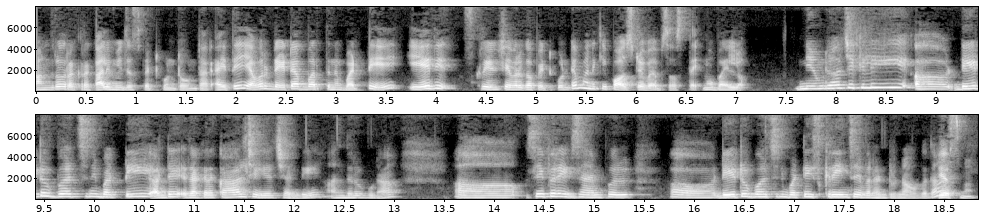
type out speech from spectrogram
అందులో రకరకాల ఇమేజెస్ పెట్టుకుంటూ ఉంటారు. అయితే ఎవరు డేట్ ఆఫ్ బర్త్ని బట్టి ఏది స్క్రీన్ సేవర్గా పెట్టుకుంటే మనకి పాజిటివ్ వైబ్స్ వస్తాయి మొబైల్లో న్యూమరాలజికలీ డేట్ ఆఫ్ బర్త్స్ని బట్టి అంటే రకరకాలు చేయొచ్చండి అందరూ కూడా. Say for example date of బర్త్స్ని బట్టి స్క్రీన్ సేవర్ అంటున్నావు కదా? ఎస్ మ్యామ్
